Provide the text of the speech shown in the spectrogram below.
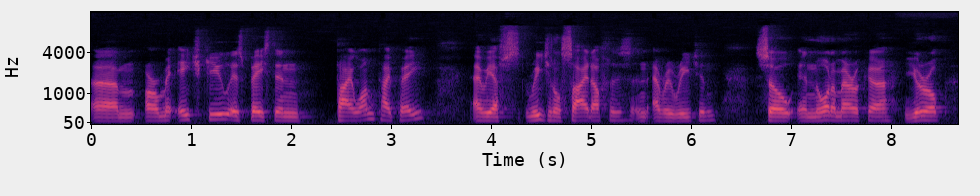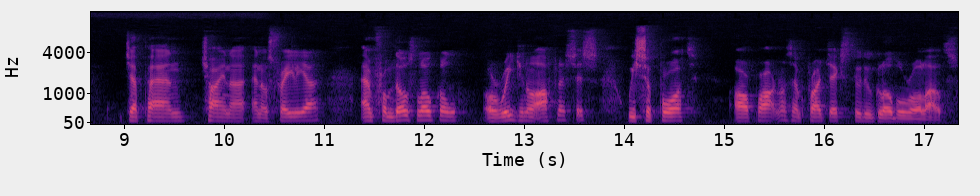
Um, our HQ is based in Taiwan, Taipei, and we have regional side offices in every region. So in North America, Europe, Japan, China, and Australia. And from those local or regional offices, we support our partners and projects to do global rollouts.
